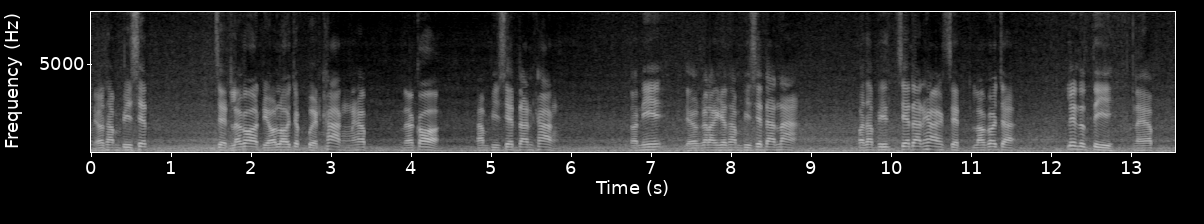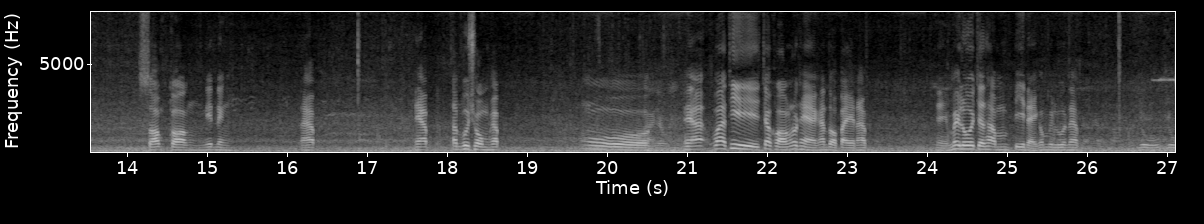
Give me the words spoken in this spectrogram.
เดี๋ยวทำพีเซตเสร็จแล้วก็เดี๋ยวเราจะเปิดข้างนะครับ แล้วก็ทำพีเซตด้านข้าง ตอนนี้เดี๋ยวกำลังจะทำพีเซตด้านหน้าพอทำพีเซตด้านข้างเสร็จเราก็จะเล่นดนตรีนะครับ ซ้อมกลองนิดนึงนะครับ นี่ครับท่านผู้ชมครับอโอ้เนี่ยฮะว่าที่เจ้าของรถแห่คันต่อไปนะครับนี่ไม่รู้จะทำปีไหนก็ไม่รู้นะครับ อยู่อยู่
